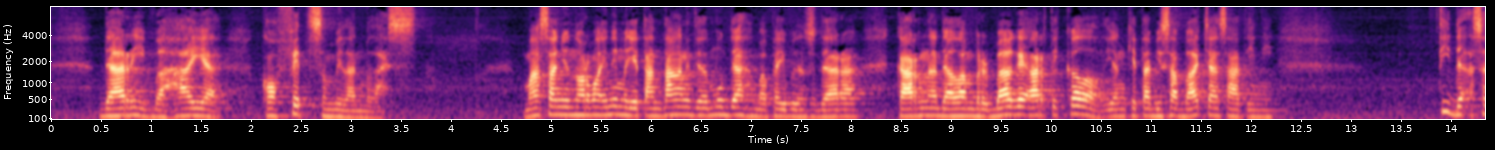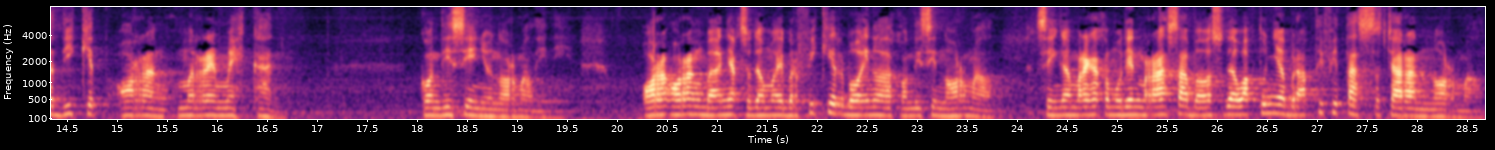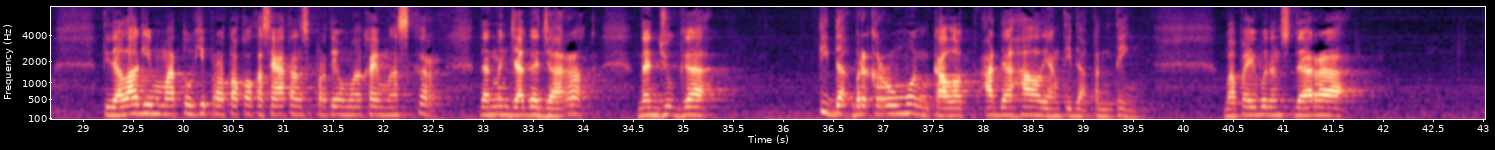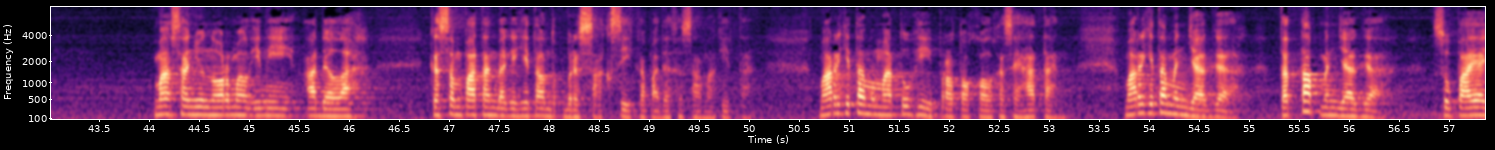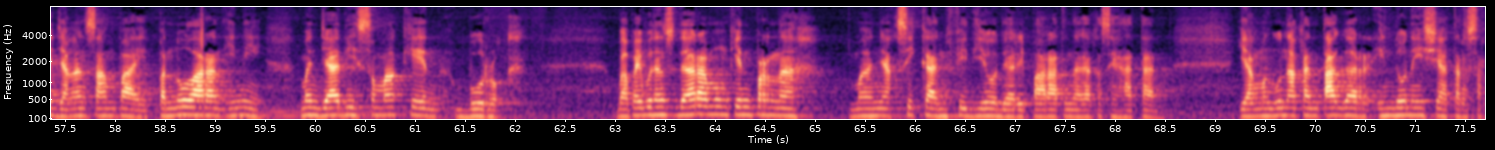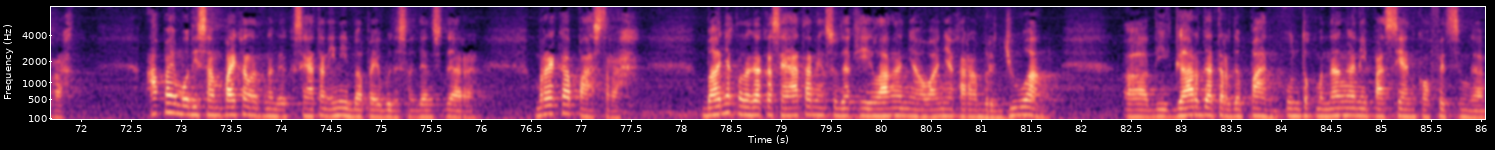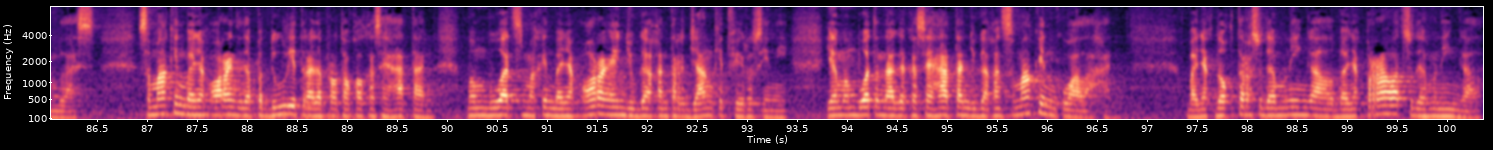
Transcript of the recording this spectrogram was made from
dari bahaya COVID-19. Masa new normal ini menjadi tantangan yang tidak mudah Bapak Ibu dan Saudara karena dalam berbagai artikel yang kita bisa baca saat ini tidak sedikit orang meremehkan kondisi new normal ini. Orang-orang banyak sudah mulai berpikir bahwa inilah kondisi normal sehingga mereka kemudian merasa bahwa sudah waktunya beraktivitas secara normal tidak lagi mematuhi protokol kesehatan seperti memakai masker dan menjaga jarak dan juga tidak berkerumun kalau ada hal yang tidak penting. Bapak, Ibu, dan Saudara, masa new normal ini adalah kesempatan bagi kita untuk bersaksi kepada sesama kita. Mari kita mematuhi protokol kesehatan. Mari kita menjaga, tetap menjaga supaya jangan sampai penularan ini menjadi semakin buruk. Bapak, Ibu, dan Saudara mungkin pernah menyaksikan video dari para tenaga kesehatan yang menggunakan tagar Indonesia terserah. Apa yang mau disampaikan oleh tenaga kesehatan ini Bapak, Ibu, dan Saudara? Mereka pasrah. Banyak tenaga kesehatan yang sudah kehilangan nyawanya karena berjuang uh, di garda terdepan untuk menangani pasien COVID-19 Semakin banyak orang yang tidak peduli terhadap protokol kesehatan, membuat semakin banyak orang yang juga akan terjangkit virus ini, yang membuat tenaga kesehatan juga akan semakin kewalahan. Banyak dokter sudah meninggal, banyak perawat sudah meninggal.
